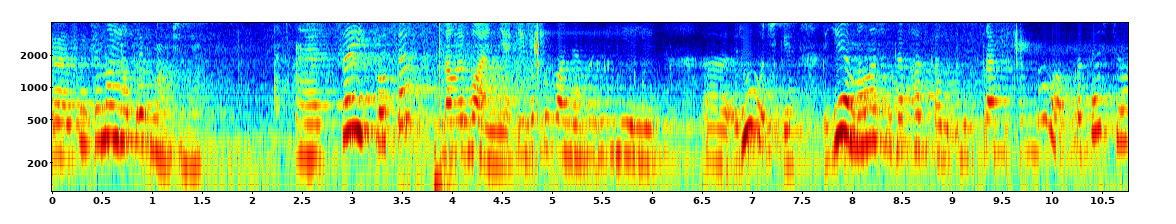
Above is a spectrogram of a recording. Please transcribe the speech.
е, функціонального призначення, Е, цей процес наливання і випивання з однієї рюмочки є малесенька згадка у праці Сумцова про те, що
